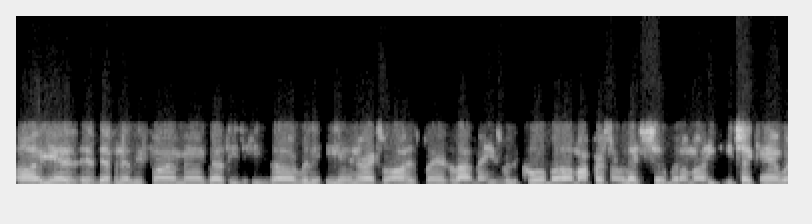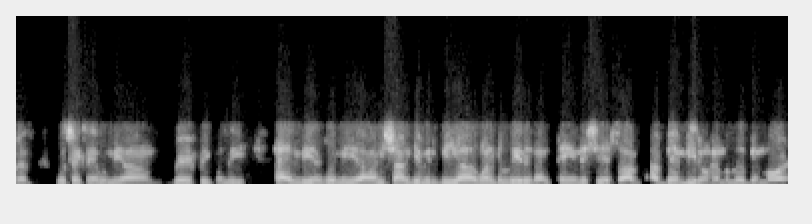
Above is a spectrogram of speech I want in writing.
Uh, yeah, it's, it's definitely fun, man. Gus, he, he's uh really he interacts with all his players a lot, man. He's really cool. But uh, my personal relationship with him, uh, he, he checks in with us. Will checks in with me um very frequently. Has meetings with me. Uh, he's trying to get me to be uh one of the leaders on the team this year. So I've I've been meeting him a little bit more.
